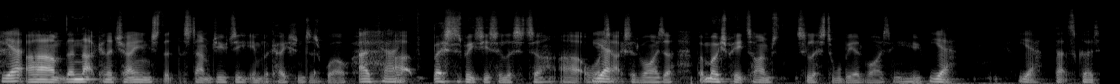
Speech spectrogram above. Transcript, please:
Yeah. um, then that kind of change the, the stamp duty implications as well. Okay. Uh, best to speak to your solicitor uh, or Yeah. a tax advisor, but most times solicitor will be advising you. Yeah. Yeah, that's good.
